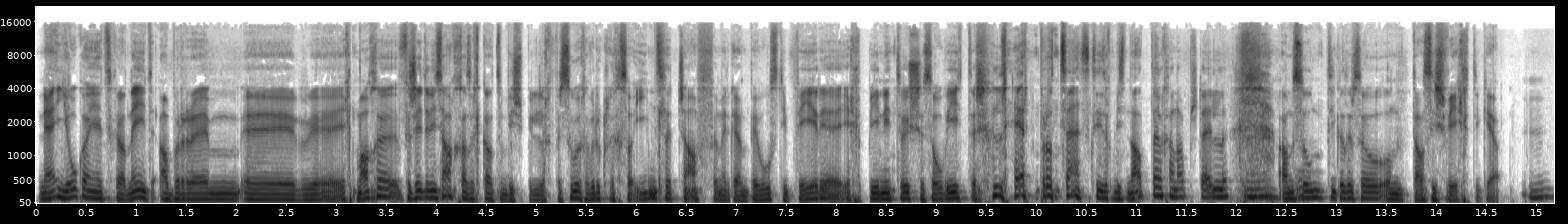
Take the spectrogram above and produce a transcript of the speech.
Nein, Yoga jetzt gerade nicht, aber ähm, äh, ich mache verschiedene Sachen. Also ich gehe zum Beispiel, ich versuche wirklich so Inseln zu schaffen. Wir gehen bewusst in die Ferien. Ich bin inzwischen so weit, das ist ein Lehrprozess, gewesen, dass ich mein Nattel kann abstellen am Sonntag oder so. Und das ist wichtig, ja. Äh,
